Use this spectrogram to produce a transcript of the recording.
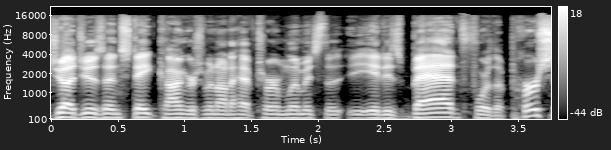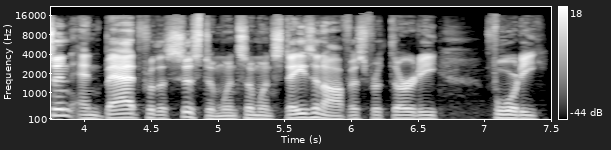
judges and state congressmen ought to have term limits. It is bad for the person and bad for the system when someone stays in office for 30, 40,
